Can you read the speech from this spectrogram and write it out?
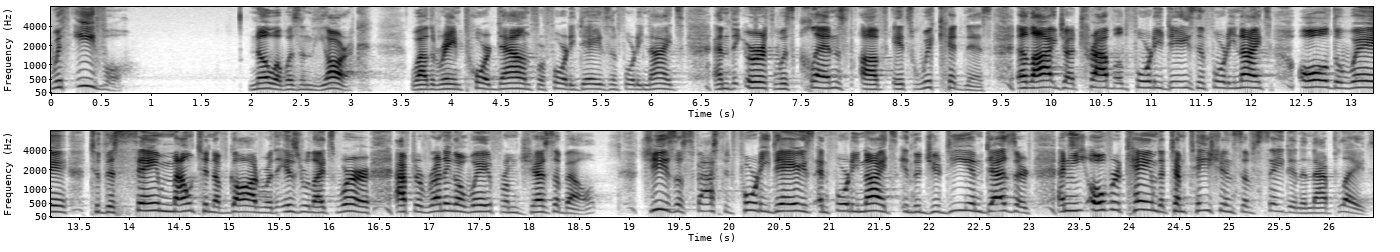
with evil. Noah was in the ark while the rain poured down for 40 days and 40 nights, and the earth was cleansed of its wickedness. Elijah traveled 40 days and 40 nights all the way to the same mountain of God where the Israelites were after running away from Jezebel. Jesus fasted 40 days and 40 nights in the Judean desert, and he overcame the temptations of Satan in that place.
